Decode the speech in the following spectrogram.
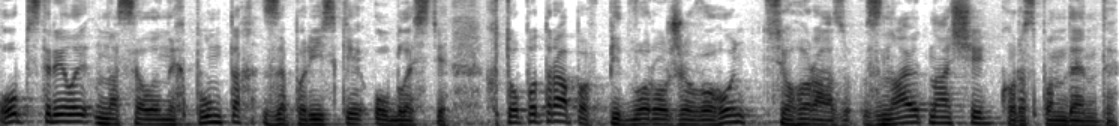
Обстріли в населених пунктах Запорізької області. Хто потрапив під ворожий вогонь цього разу, знають наші кореспонденти.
